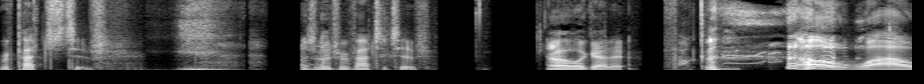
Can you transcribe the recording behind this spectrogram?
repetitive. It's a bit repetitive. Oh, I get it. Fuck. Oh wow!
